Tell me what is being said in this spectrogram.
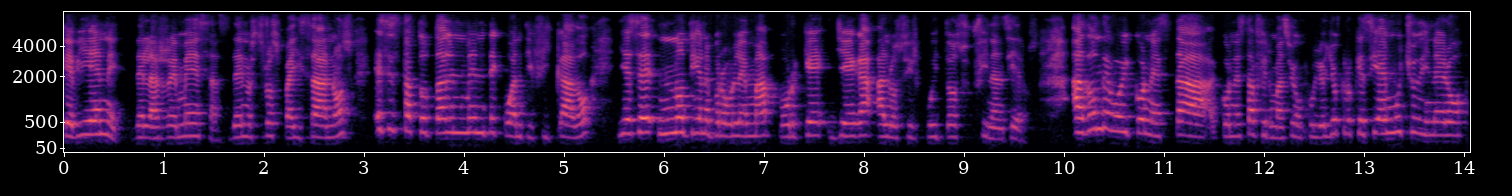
que viene de las remesas de nuestros paisanos, ese está totalmente cuantificado y ese no tiene problema porque llega a los circuitos financieros. ¿A dónde voy con esta, con esta afirmación, Julio? Yo creo que sí hay mucho dinero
